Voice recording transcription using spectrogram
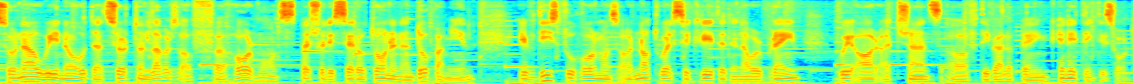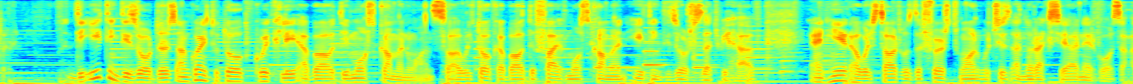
So now we know that certain levels of uh, hormones, especially serotonin and dopamine, if these two hormones are not well secreted in our brain, we are at chance of developing an eating disorder. The eating disorders, I'm going to talk quickly about the most common ones. So I will talk about the five most common eating disorders that we have. And here I will start with the first one, which is anorexia nervosa.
